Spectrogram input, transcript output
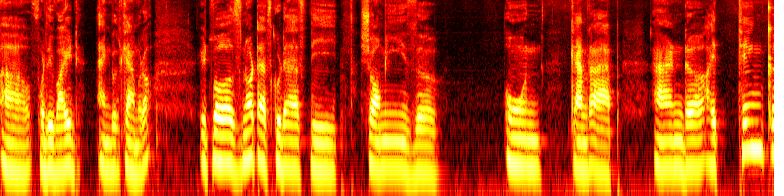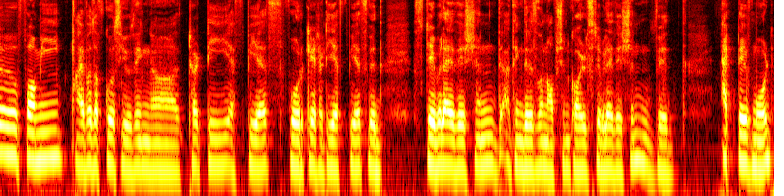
uh, for the wide angle camera. It was not as good as the Xiaomi's uh, own camera app, and uh, I think uh, for me, I was of course using uh, 30 FPS, 4K 30 FPS with stabilization. I think there is one option called stabilization with active mode,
